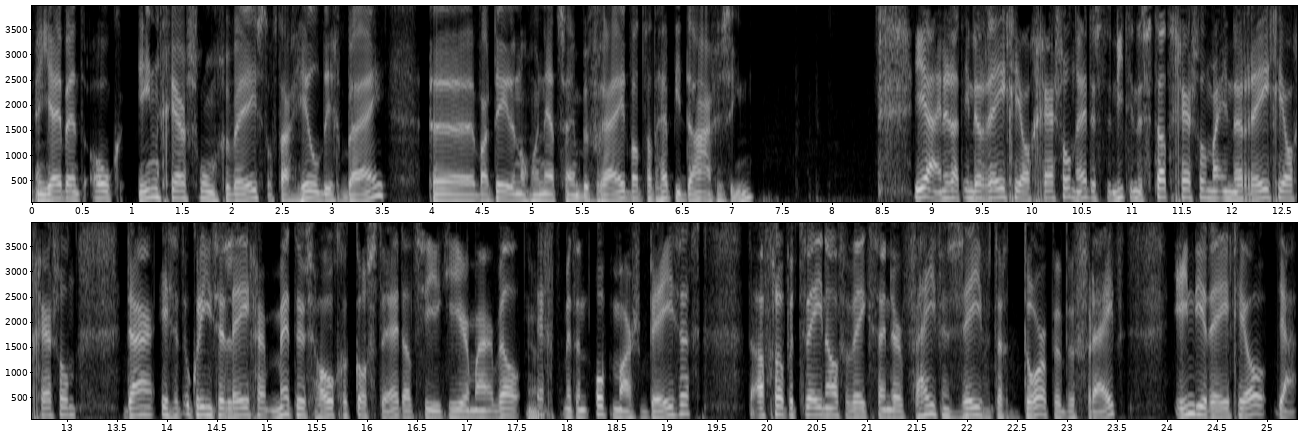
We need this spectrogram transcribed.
En jij bent ook in Gerson geweest, of daar heel dichtbij... Uh, waar delen nog maar net zijn bevrijd. Wat, wat heb je daar gezien? Ja, inderdaad, in de regio Gerson. Hè, dus niet in de stad Gerson, maar in de regio Gerson. Daar is het Oekraïnse leger met dus hoge kosten. Hè, dat zie ik hier, maar wel ja. echt met een opmars bezig. De afgelopen 2,5 week zijn er 75 dorpen bevrijd in die regio. Ja,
